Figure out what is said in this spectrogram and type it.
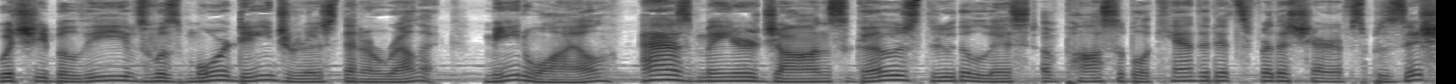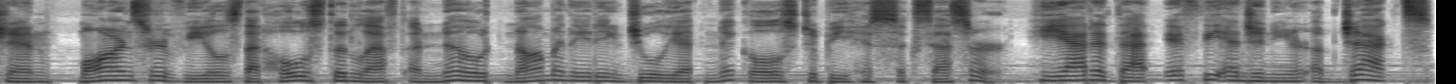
which she believes was more dangerous than a relic. Meanwhile, as Mayor Jahns goes through the list of possible candidates for the sheriff's position, Marnes reveals that Holston left a note nominating Juliet Nichols to be his successor. He added that if the engineer objects,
